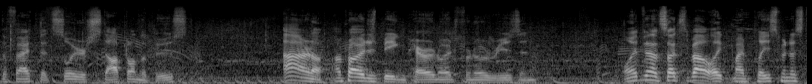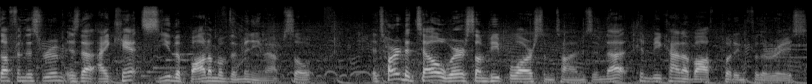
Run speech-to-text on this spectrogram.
the fact that Sawyer stopped on the boost. I don't know. I'm probably just being paranoid for no reason. Only thing that sucks about like my placement of stuff in this room is that I can't see the bottom of the minimap. So it's hard to tell where some people are sometimes. And that can be kind of off-putting for the race.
